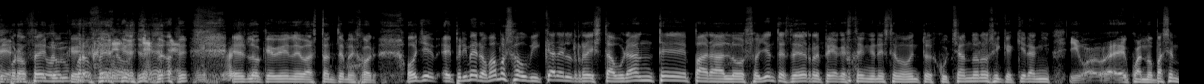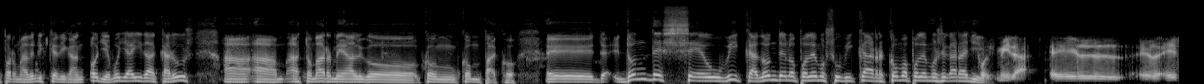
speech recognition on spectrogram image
ibuprofeno, que es lo que viene bastante mejor. Oye, eh, primero vamos a ubicar el restaurante para los oyentes de RPA que estén en este momento escuchándonos y que quieran, y, eh, cuando pasen por Madrid, que digan, oye, voy a ir a Carús a, a- a tomarme algo con, con Paco. Eh, de- ¿Dónde se ubica? ¿Dónde lo podemos ubicar? ¿Cómo podemos llegar allí? Pues mira, el, el- es,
